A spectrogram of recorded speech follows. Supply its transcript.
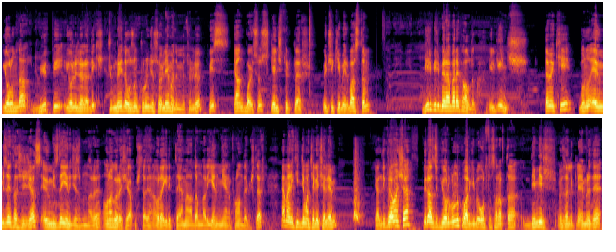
yolunda büyük bir yol ilerledik. Cümleyi de uzun kurunca söyleyemedim bir türlü. Biz Young Boys'uz, genç Türkler. 3-2-1 bastım. 1-1 berabere kaldık. İlginç. Demek ki bunu evimize taşıyacağız. Evimizde yeneceğiz bunları. Ona göre şey yapmışlar yani. Oraya gidip de hemen adamları yenmeyelim falan demişler. Hemen ikinci maça geçelim. Geldik revanşa. Birazcık yorgunluk var gibi orta tarafta Demir özellikle Emre'de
